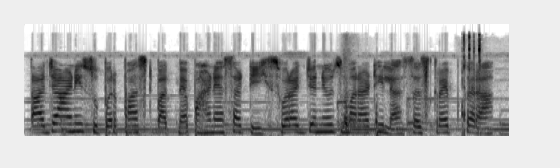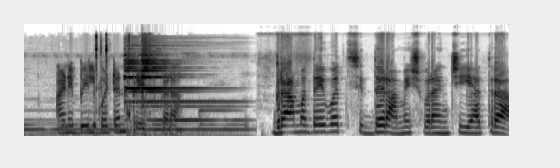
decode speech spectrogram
ताज्या आणि सुपरफास्ट बातम्या पाहण्यासाठी स्वराज्य न्यूज मराठीला सबस्क्राईब करा आणि बेल बटन प्रेस करा. ग्रामदैवत सिद्धरामेश्वरांची यात्रा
